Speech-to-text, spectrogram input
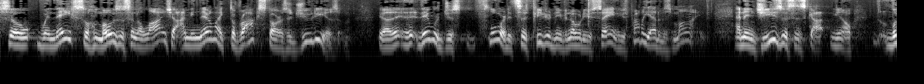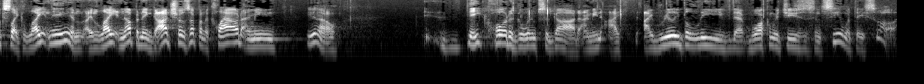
So when they saw Moses and Elijah, I mean, they're like the rock stars of Judaism. You know, they, they were just floored. It says Peter didn't even know what he was saying. He was probably out of his mind. And then Jesus has got, you know, looks like lightning and, and lighten up, and then God shows up in a cloud. I mean, you know, they caught a glimpse of God. I mean, I, I really believe that walking with Jesus and seeing what they saw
